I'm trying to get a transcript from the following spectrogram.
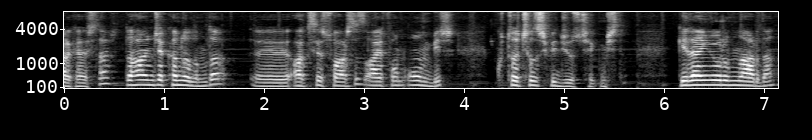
arkadaşlar. Daha önce kanalımda e, aksesuarsız iPhone 11 kutu açılış videosu çekmiştim. Gelen yorumlardan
